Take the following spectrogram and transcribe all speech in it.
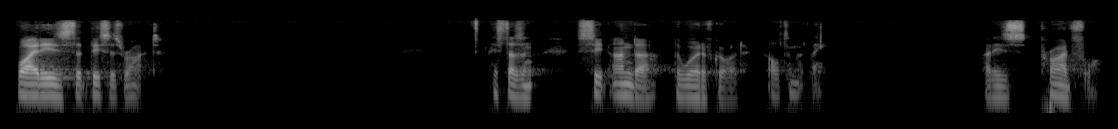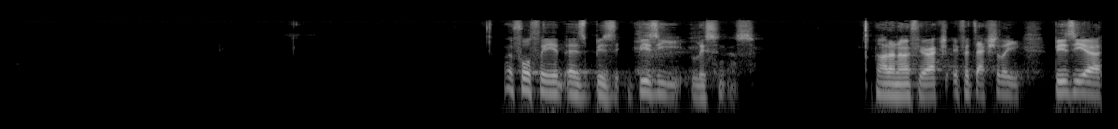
why it is that this is right. This doesn't sit under the Word of God, ultimately but is prideful. Fourthly, there's busy, busy listeners. I don't know if you're actually, if it's actually busier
